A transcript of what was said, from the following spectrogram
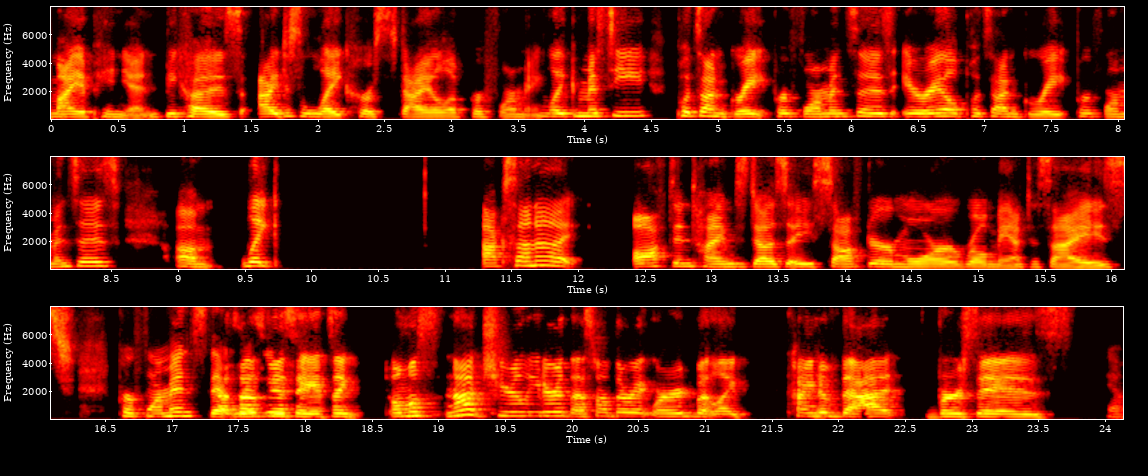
my opinion because I just like her style of performing. Like Missy puts on great performances, Ariel puts on great performances. Um like Oksana oftentimes does a softer, more romanticized performance that I was gonna say. It's like almost not cheerleader, that's not the right word, but like kind yeah. of that versus yeah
